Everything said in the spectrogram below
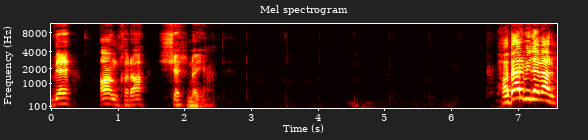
ve Ankara şehrine geldi. Haber bile vermiyor.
